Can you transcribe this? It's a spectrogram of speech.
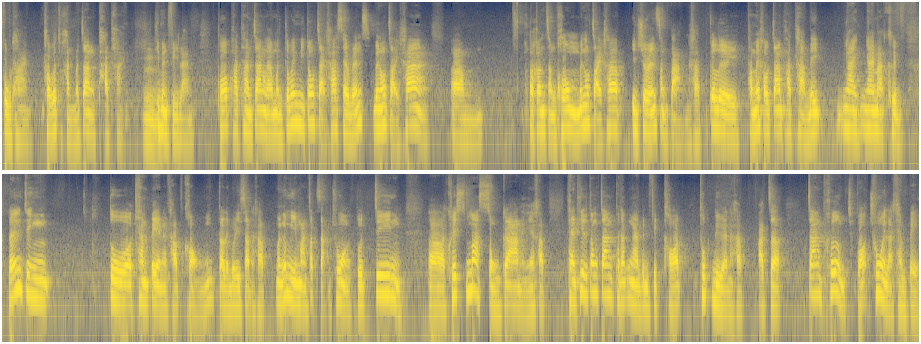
full time เขาก็จะหันมาจ้าง part time ที่เป็นฟรีแลนซ์เพราะ part time จ้างแล้วมันก็ไม่มีต้องจ่ายค่า severance ไม่ต้องจ่ายค่าประกันสังคมไม่ต้องจ่ายค่า insurance ต่างๆนะครับก็เลยทำให้เขาจ้าง part time ได้ง่ายง่ายมากขึ้น แล้วจริงๆตัวแคมเปญนะครับของแต่ละบริษัทครับมันก็มีมันสักสามช่วงตรุษจีนคริสต์มาสสงกรานอย่างเงี้ยครับแทนที่จะต้องจ้างพนักงานเป็นฟิกคอร์สทุกเดือนนะครับอาจจะ จ้างเพิ่มเฉพาะช่วงเวลาแคมเปญ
